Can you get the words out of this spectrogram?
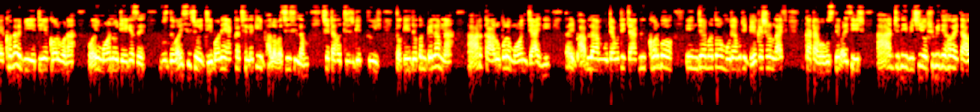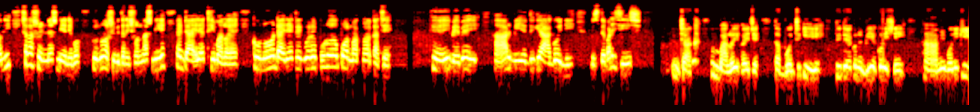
এখন আর বিয়ে টিয়ে করব না। ওই মন উঠে গেছে। বুঝতে পারছিস, ওই জীবনে একটা ছেলেকেই ভালোবাসিছিলাম সেটা হচ্ছে যে তুই। তোকে যখন পেলাম না, আর কার উপরে মন যায়নি। তাই ভাবলাম, মোটামুটি চাকরি করব। এনজয় মতো মোটামুটি ভেকেশন লাইফ কাটাবো, বুঝতে পারছিস? আর যদি বেশি অসুবিধা হয়, তাহলে সারা সন্ন্যাস নিয়ে নেব। কোনো অসুবিধা নেই। সন্ন্যাস নিয়ে ডাইরেক্ট হিমালয়ে। কোনো ডাইরেক্ট একবারে পুরো পরমাত্মার কাছে। এই ভেবেই আর বিয়ের দিকে আgoইনি বুঝতে পারছিস? যাক ভালোই হয়েছে। তা বলছে কি তুই তো এখনও বিয়ে করিসনি। হ্যাঁ, আমি বলি কি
